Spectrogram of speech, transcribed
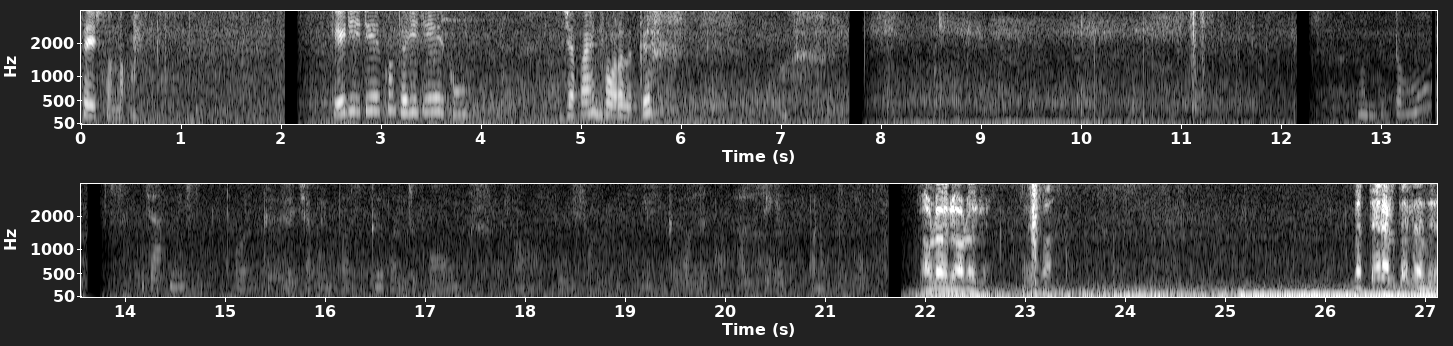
சைடு சொன்னான் தேடிக்கிட்டே இருக்கும் தேடிக்கிட்டே இருக்கும். ஜப்பான் போகிறதுக்கு வந்துட்டோம். ஜாப்பனீஸ் போகிறதுக்கு ஜப்பான் போகிறதுக்கு வந்திருக்கோம். இதுக்கு வந்திருக்கோம். வந்துட்டு இங்கே புக் பண்ண வந்திருக்கோம். அவ்வளோ வரும் அவ்வளோ வரும் பத்தேர் அடுத்தல அது?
